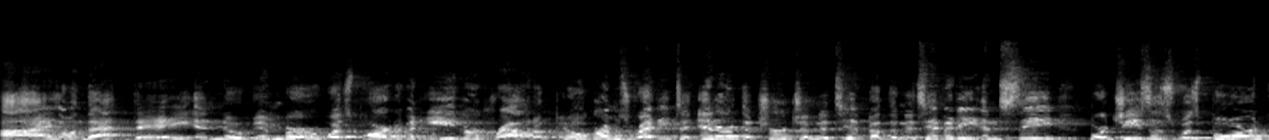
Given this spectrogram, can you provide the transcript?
I, on that day in November, was part of an eager crowd of pilgrims ready to enter the church of, of, the Nativity and see where Jesus was born.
